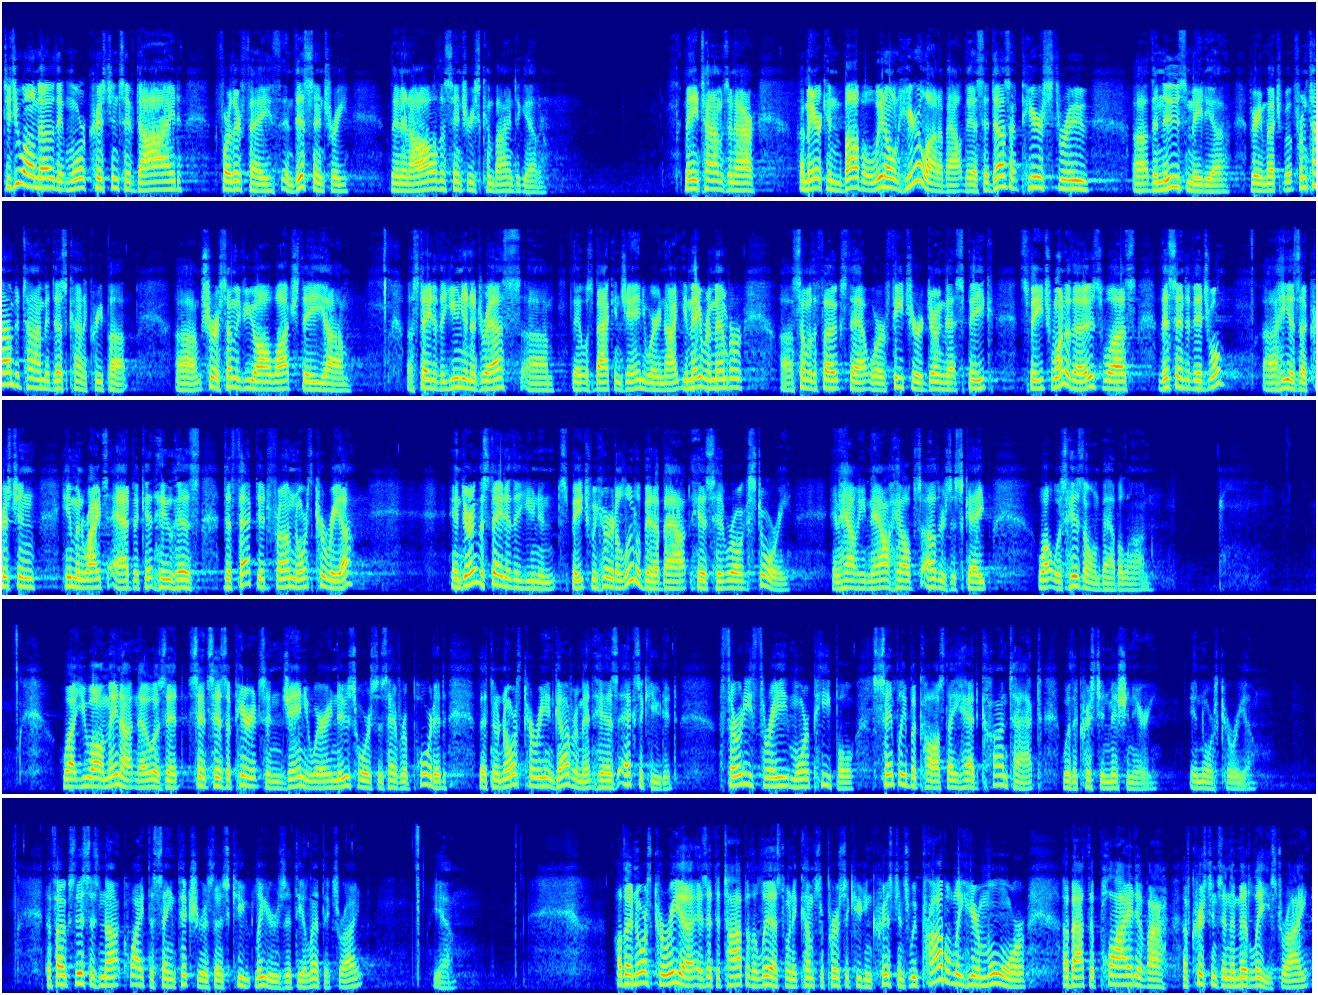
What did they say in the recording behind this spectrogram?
Did you all know that more Christians have died for their faith in this century than in all the centuries combined together. Many times in our American bubble, we don't hear a lot about this. It doesn't pierce through uh, the news media very much, but from time to time it does kind of creep up. Uh, I'm sure some of you all watched the um, State of the Union address um, that was back in January night. You may remember uh, some of the folks that were featured during that speak, speech. One of those was this individual. Uh, he is a Christian human rights advocate who has defected from North Korea. And during the State of the Union speech, we heard a little bit about his heroic story and how he now helps others escape what was his own Babylon. What you all may not know is that since his appearance in January, news sources have reported that the North Korean government has executed 33 more people simply because they had contact with a Christian missionary in North Korea. Now, folks, this is not quite the same picture as those cute leaders at the Olympics, right? Yeah. Although North Korea is at the top of the list when it comes to persecuting Christians, we probably hear more about the plight of, our, of Christians in the Middle East, right?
